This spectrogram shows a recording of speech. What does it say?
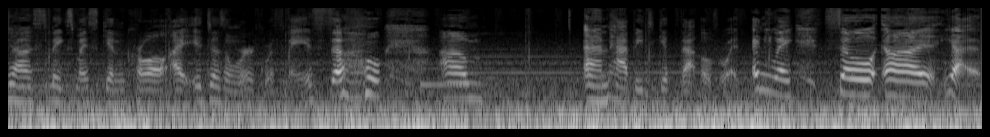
just makes my skin crawl. I it doesn't work with me. So um I'm happy to get that over with. Anyway, so uh, yeah,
